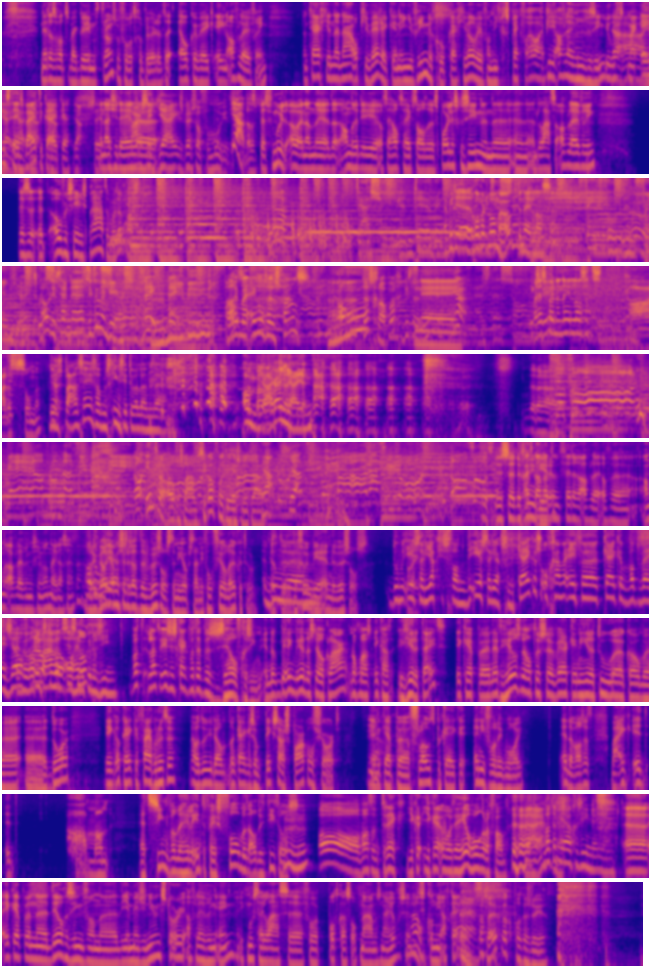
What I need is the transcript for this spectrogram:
net als wat bij Game of Thrones bijvoorbeeld gebeurde, dat elke week één aflevering. Dan krijg je daarna op je werk en in je vriendengroep krijg je wel weer van die gesprekken van, oh, heb je die aflevering gezien? Je hoeft maar één steeds bij te kijken. En als je de hele... Waar zit jij is best wel vermoeiend. Ja, dat is best vermoeiend. Oh, en dan eh, de andere, die, of de helft heeft al de spoilers gezien en, eh, en, en de laatste aflevering. Dus eh, het over series praten wordt ook lastig. Heb je de eh, Robert Long ook, de Nederlandse? Oh, dit zijn de, de gummy bears. Nee, nee. Alleen maar Engels en Spaans. Oh, dat is grappig. Is Nee. Ja, Maar dat is gewoon een Nederlandse... Ah, dat is zonde. doe de Spaans eens, want misschien zit er wel een... Uh, oh, Aranja in. Nou, daar gaan we. Wel intro overslaan. Dat zie ik ook voor het eerst nu trouwens. Ja, Goed, dus eh, de maar het kan dat een verdere afle of, eh, andere aflevering misschien wel Nederlands hebben. Wat ik wel we jammer vind is dat de wussels er niet op staan. Die vond ik veel leuker toen. Doen de, de ehm, en de wussels. Doen we eerst de reacties van de eerste reacties van de kijkers? Of gaan we even kijken wat wij zelf Even wat eventueel al hebben nog? kunnen zien? Wat, laten we eerst eens kijken, wat hebben we zelf gezien? En dan ben ik weer dan snel klaar. Nogmaals, ik had hier de tijd. Ik heb eh, net heel snel tussen werk en hier naartoe eh, komen eh, door. Ik denk, oké, ik heb vijf minuten. Nou, wat doe je dan? Dan kijk je zo'n Pixar Sparkle short. Ja. En ik heb eh, Float bekeken en die vond ik mooi. En dat was het. Maar ik... Het, het- oh man, het zien van de hele interface vol met al die titels. Mhm. Oh, wat een trek. Je, je, wordt er heel hongerig van. Ja? Wat heb jij al gezien, Jan? Eh, ik heb een eh, deel gezien van eh The Imagineering Story, aflevering 1. Ik moest helaas eh, voor podcastopnames naar Hilversum, Oh. dus ik kon niet afkijken. Wat leuk. Welke podcast doe je?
